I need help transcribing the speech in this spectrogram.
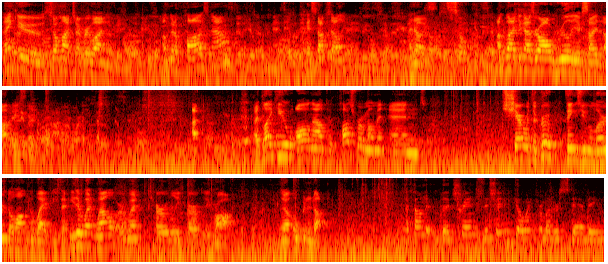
Thank you so much, everyone. I'm gonna pause now. Okay, stop selling. I know he's so. I'm glad you guys are all really excited. Obviously. I, I'd like you all now to pause for a moment and share with the group things you learned along the way, things that either went well or went terribly, terribly wrong. I'm gonna open it up. I found the transition going from understanding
